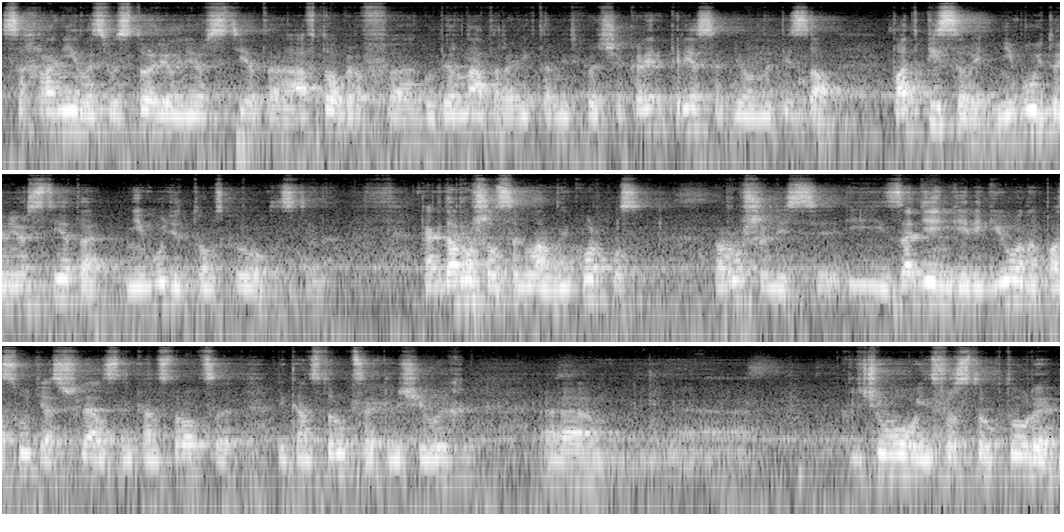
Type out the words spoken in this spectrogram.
сохранилась в истории университета автограф э, губернатора Виктора Митьковича Креса, где он написал, подписывай, не будет университета, не будет Томской области. Когда рушился главный корпус, рушились и за деньги региона, по сути, осуществлялась реконструкция, реконструкция ключевых, э, э ключевого инфраструктуры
